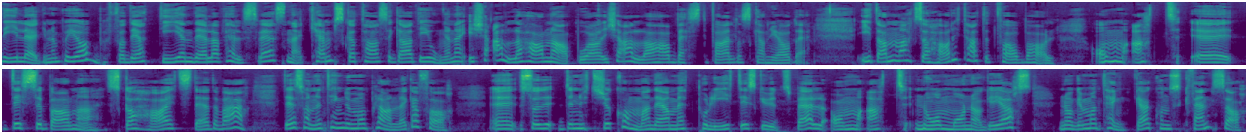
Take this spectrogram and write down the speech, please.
de legene på jobb, fordi at de er en del av helsevesenet. Hvem skal ta seg av de ungene? Ikke alle har naboer, ikke alle har besteforeldre som kan gjøre det. I Danmark så har de tatt et forbehold om at eh, disse barna skal ha et sted å være. Det er sånne ting du må planlegge for. Eh, så det, nytter ikke å komme der med et politisk utspill om at nå må noe gjøres. Noen må tenke konsekvenser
